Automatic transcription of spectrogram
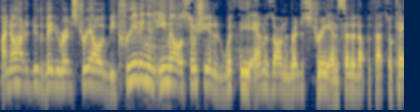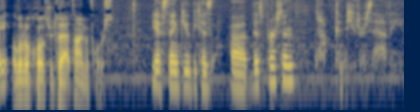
I know how to do the baby registry. I will be creating an email associated with the Amazon registry and set it up if that's okay. A little closer to that time, of course. Yes, thank you, because uh, this person, not computer savvy.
